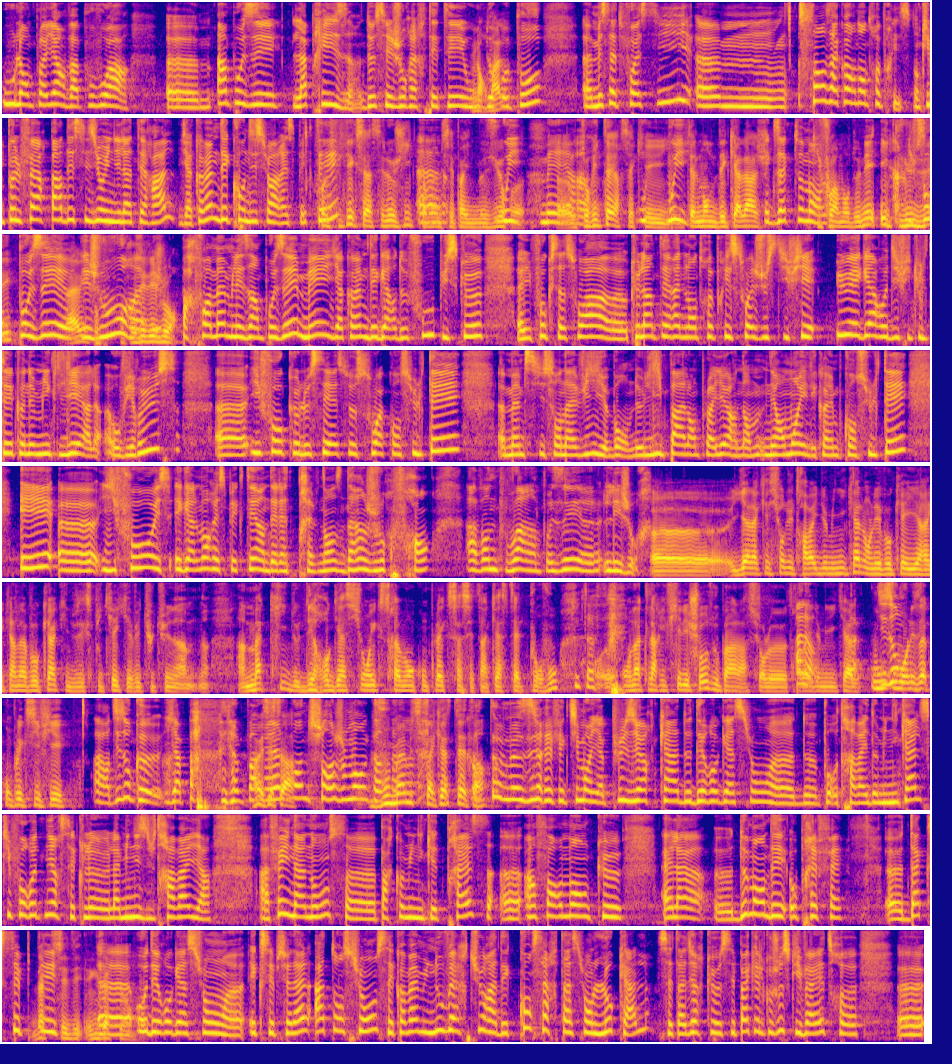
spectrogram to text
où l'employeur va pouvoir imposer la prise de ces jours RTT ou de repos euh, mais cette fois-ci euh, sans accord d'entreprise. Donc il peut le faire par décision unilatérale. Il y a quand même des conditions à respecter. Il faut expliquer que c'est assez logique quand même, euh, c'est pas une mesure autoritaire, c'est qu'il y, a tellement de décalage Exactement. qu'il faut à un moment donné écluser. Il faut poser ah des, jours, des jours, parfois même les imposer, mais il y a quand même des garde-fous puisque il faut que ça soit que l'intérêt de l'entreprise soit justifié eu égard aux difficultés économiques liées au virus. il faut que le CSE soit consulté, même si son avis bon ne lit pas l'employeur néanmoins il est quand même consulté. Et euh, il faut également respecter un délai de prévenance d'un jour franc avant de pouvoir imposer euh, les jours. Euh, il y a la question du travail dominical. On l'évoquait hier avec un avocat qui nous expliquait qu'il y avait tout un, maquis de dérogations extrêmement complexe. Ça, c'est un casse-tête pour vous. On a clarifié les choses ou pas là, sur le travail dominical? ou, on les a complexifiés alors, disons qu'il n'y a pas, y a pas réellement de changement. Vous-même, c'est un casse-tête. Quant hein. aux mesures, effectivement, il y a plusieurs cas de dérogation de, au travail dominical. Ce qu'il faut retenir, c'est que la ministre du Travail a, fait une annonce euh, par communiqué de presse euh, informant qu'elle a euh, demandé au préfet d'accepter aux dérogations exceptionnelles. Attention, c'est quand même une ouverture à des concertations locales, c'est-à-dire que c'est pas quelque chose qui va être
